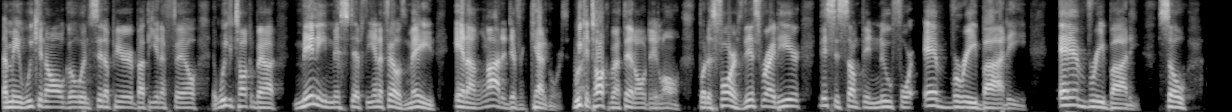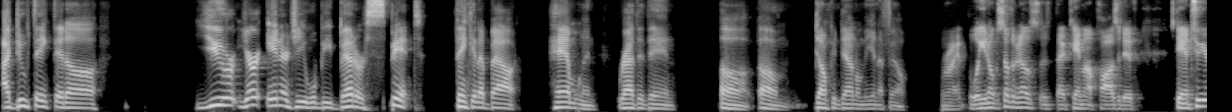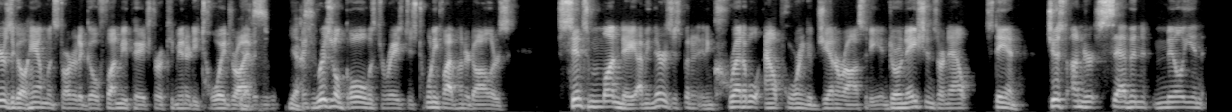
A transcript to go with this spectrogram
I mean, we can all go and sit up here about the NFL and we can talk about many missteps the NFL has made in a lot of different categories. We can talk about that all day long. But as far as this right here, this is something new for everybody. Everybody. So I do think that uh your your energy will be better spent thinking about Hamlin rather than uh um dumping down on the NFL. Right. Well, you know, something else that came out positive Stan, two years ago, Hamlin started a GoFundMe page for a community toy drive. Yes. yes. His original goal was to raise just $2,500. Since Monday, I mean, there has just been an incredible outpouring of generosity, and donations are now, Stan, just under $7 million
